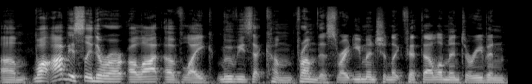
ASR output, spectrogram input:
um, well, obviously there are a lot of like movies that come from this, right? You mentioned like Fifth Element, or even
